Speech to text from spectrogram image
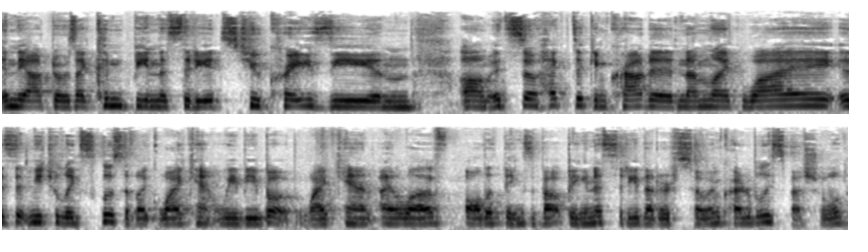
in the outdoors. I couldn't be in the city. It's too crazy and um, it's so hectic and crowded. And I'm like, why is it mutually exclusive? Like, why can't we be both? Why can't I love all the things about being in a city that are so incredibly special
